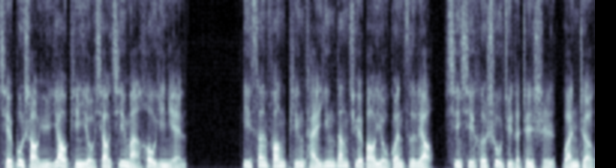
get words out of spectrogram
且不少于药品有效期满后一年。第三方平台应当确保有关资料、信息和数据的真实、完整，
